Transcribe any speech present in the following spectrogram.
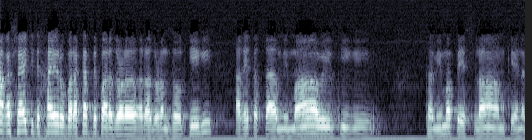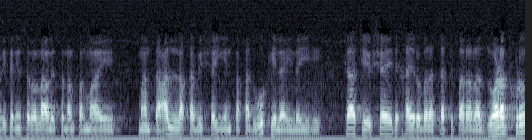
هغه شی چې د خیر او برکت لپاره راځوړندول کیږي هغه ته تمیمه ویل کیږي تمیمه په اسلام کې نبی کریم صلی الله علیه وسلم فرمایي من تعلق بشیء فقد وکل الیه چا چې یو شی د خیر او برکت لپاره راځوړند کړو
